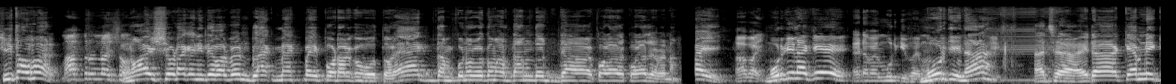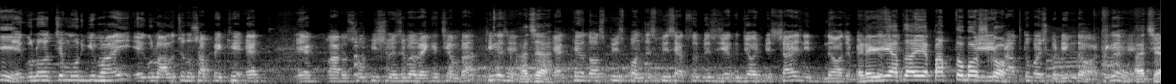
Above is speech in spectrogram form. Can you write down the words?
শীত অফার মাত্র নয়শো। নয়শো টাকা নিতে পারবেন ব্ল্যাক ম্যাক পাই পটার কবুতর। একদম কোন রকম আর দাম দর করা করা যাবে না। ভাই হ্যাঁ ভাই। মুরগি নাকি? এটা ভাই মুরগি ভাই মুরগি। না? আচ্ছা এটা কেমনে কি এগুলো হচ্ছে মুরগি ভাই এগুলো আলোচনা সাপেক্ষে এক এক বারোশো পিস হিসেবে রেখেছি আমরা ঠিক আছে আচ্ছা। এক থেকে দশ পিস পঞ্চাশ পিস একশো পিস যে যে পিস চাই নেওয়া যাবে এটা কি? আপনার প্রাপ্তবয়স্ক প্রাপ্তবয়স্ক ডিম দেওয়া ঠিক আছে আচ্ছা।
